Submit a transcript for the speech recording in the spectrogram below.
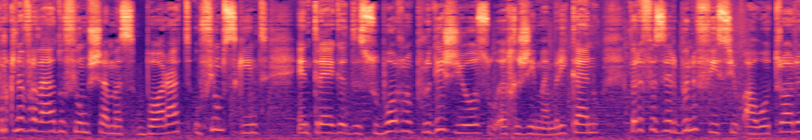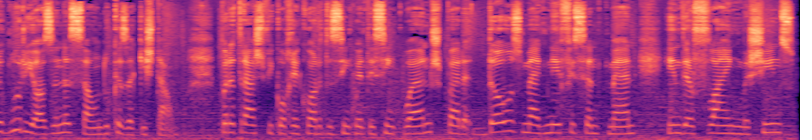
porque na verdade o filme chama-se Borat, o filme seguinte entrega de suborno prodigioso a regime americano para fazer benefício à outrora gloriosa nação do Cazaquistão. Para trás ficou o recorde de 55 anos para Those Magnificent Men in Their Flying Machines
